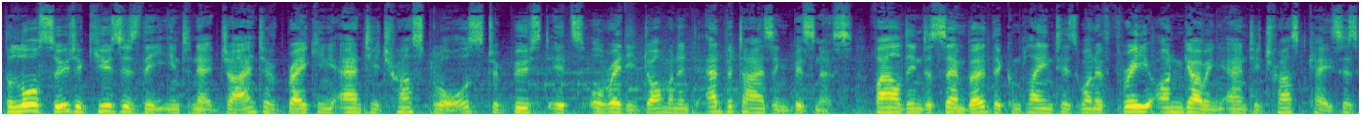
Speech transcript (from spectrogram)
The lawsuit accuses the internet giant of breaking antitrust laws to boost its already dominant advertising business. Filed in December, the complaint is one of three ongoing antitrust cases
